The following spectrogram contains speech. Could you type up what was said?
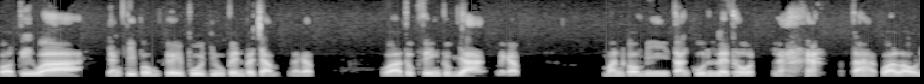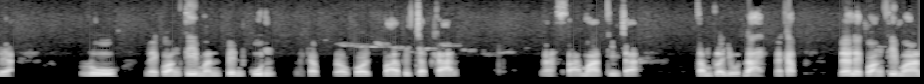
ก็ถือว่าอย่างที่ผมเคยพูดอยู่เป็นประจำนะครับ ว่าทุกสิ่งทุกอย่างนะครับ มันก็มีตั้งคุณและโทษนะถ้าหากว่าเราเนี่ยรู้ ในกวางที่มันเป็นคุณนะครับ เราก็ปาไปจัดการนะสามารถที่จะทำประโยชน์ได้นะครับ และในกวางที่มัน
